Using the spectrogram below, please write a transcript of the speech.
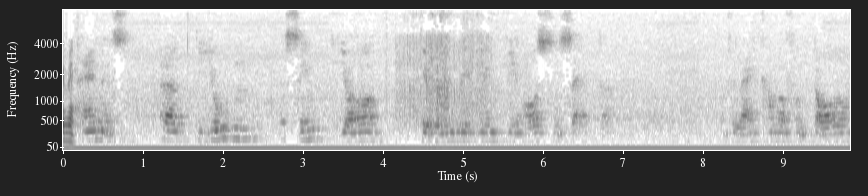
Eben. eines. Äh, die Juden sind ja gewöhnlich irgendwie Außenseiter. Und vielleicht kann man von da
